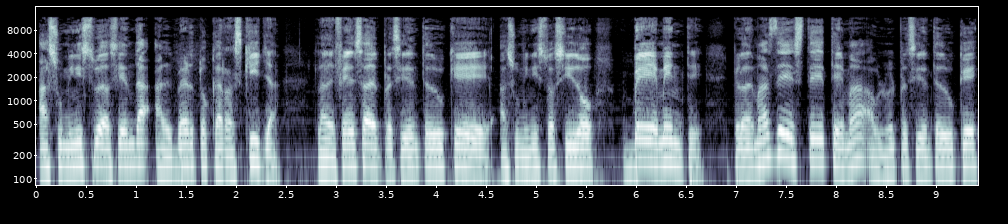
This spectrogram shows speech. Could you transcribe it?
a su ministro de Hacienda, Alberto Carrasquilla. La defensa del presidente Duque a su ministro ha sido vehemente. Pero además de este tema, habló el presidente Duque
